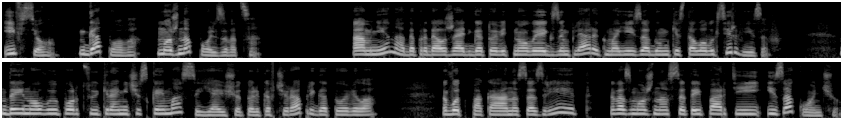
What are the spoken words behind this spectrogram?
и все. Готово. Можно пользоваться. А мне надо продолжать готовить новые экземпляры к моей задумке столовых сервизов. Да и новую порцию керамической массы я еще только вчера приготовила. Вот пока она созреет, возможно, с этой партией и закончу.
